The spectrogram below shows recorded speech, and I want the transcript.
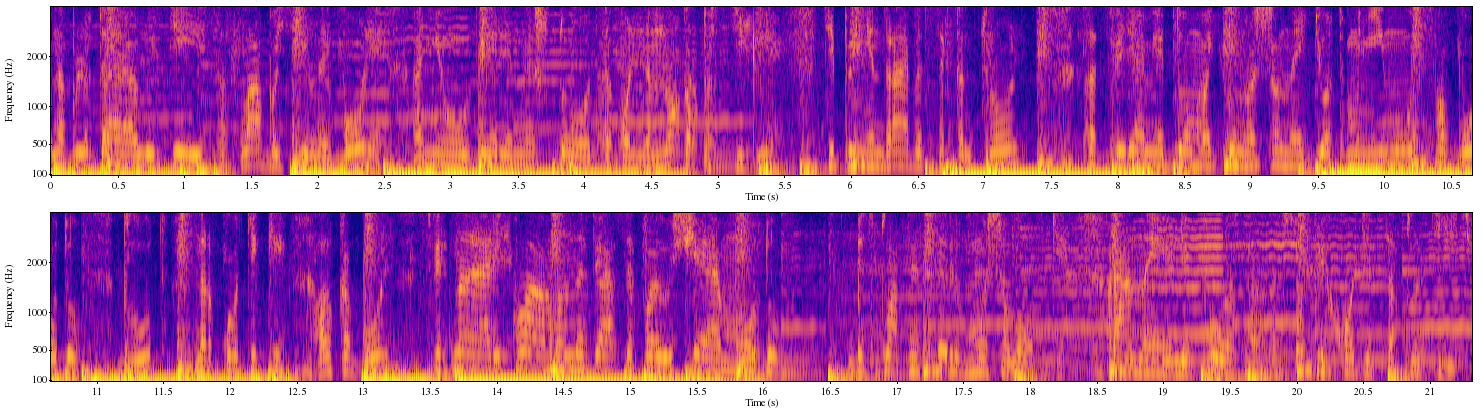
Наблюдая людей со слабой силой воли. Они уверены, что довольно много постигли. Тебе не нравится контроль? За дверями дома юноша найдет мнимую свободу. Блуд, наркотики, алкоголь Цветная реклама, навязывающая моду Бесплатный сыр в мышеловке. Рано или поздно за все приходится платить.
